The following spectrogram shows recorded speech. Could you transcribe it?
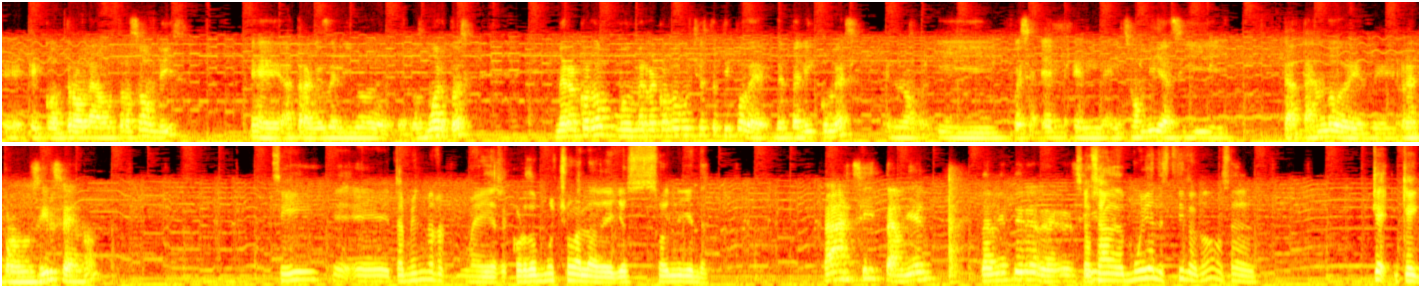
eh, que controla a otros zombies eh, a través del libro de, los muertos. Me recordó, me recordó mucho este tipo de, películas y pues el, el, zombie así tratando de, reproducirse, ¿no? Sí, eh, también me, recordó mucho a la de Yo Soy Leyenda. Ah, sí, también. También tiene. O sea, muy el estilo, ¿no? O sea, que,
